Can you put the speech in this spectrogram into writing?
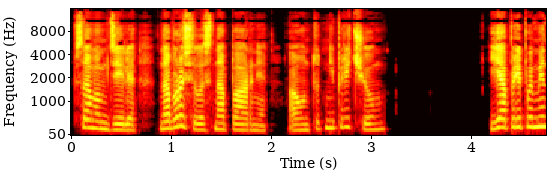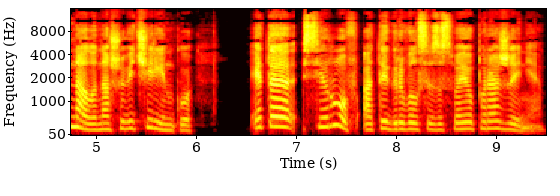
В самом деле, набросилась на парня, а он тут ни при чем. Я припоминала нашу вечеринку. Это Серов отыгрывался за свое поражение.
